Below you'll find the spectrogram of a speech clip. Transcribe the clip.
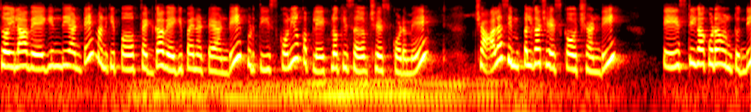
సో ఇలా వేగింది అంటే మనకి పర్ఫెక్ట్గా వేగిపోయినట్టే అండి. ఇప్పుడు తీసుకొని ఒక ప్లేట్లోకి సర్వ్ చేసుకోవడమే. చాలా సింపుల్గా చేసుకోవచ్చు అండి టేస్టీగా కూడా ఉంటుంది.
